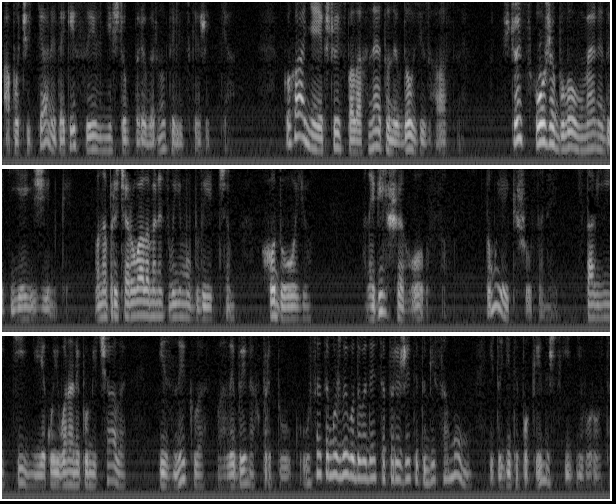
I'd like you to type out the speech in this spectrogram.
а почуття не такі сильні, щоб перевернути людське життя. Кохання, якщо й спалахне, то невдовзі згасне. Щось схоже було в мене до тієї жінки. Вона причарувала мене своїм обличчям, ходою, а найбільше голосом. Тому я й пішов за нею, став її тінню, якої вона не помічала, і зникла в глибинах притулку. Усе це, можливо, доведеться пережити тобі самому, і тоді ти покинеш східні ворота.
